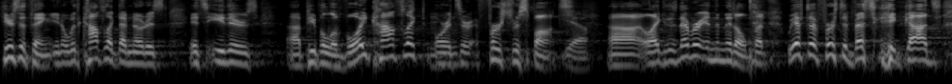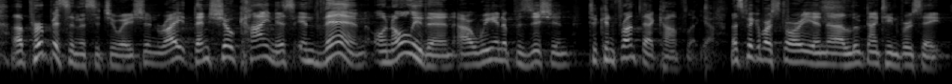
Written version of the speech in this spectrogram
Here's the thing, you know, with conflict, I've noticed it's either uh, people avoid conflict or mm-hmm. it's their first response. Yeah. Uh, like there's never in the middle. But we have to first investigate God's uh, purpose in the situation, right? Then show kindness, and then, and only then, are we in a position to confront that conflict. Yeah. Let's pick up our story in uh, Luke 19, verse 8.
